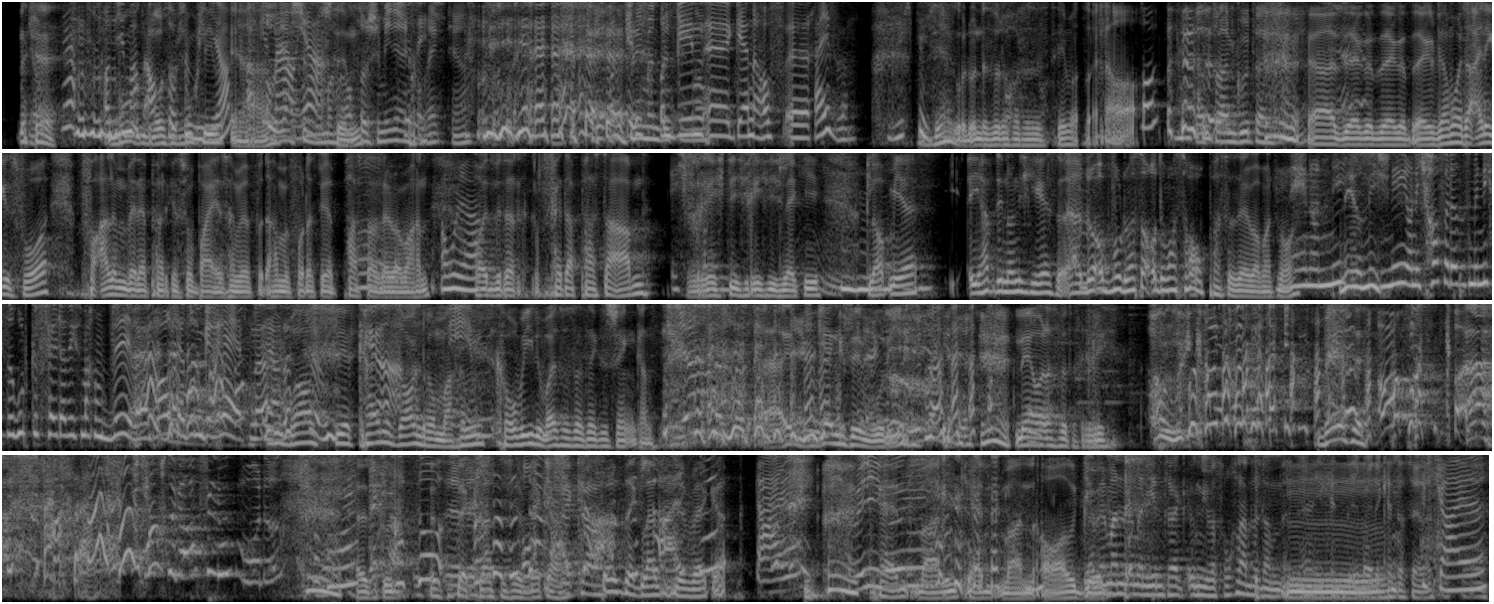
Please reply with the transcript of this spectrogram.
Und ihr macht auch Große Social. Media. Ja. Achso, ja, Genau, stimmt. ja. Wir machen auch Stimmt. Social Media, korrekt, ja. Und bisschen gehen äh, gerne auf äh, Reise. Richtig. Sehr gut. Und das wird auch heute das Thema sein. Oh. Das war ein guter. Ja, sehr gut, sehr gut, sehr gut. Wir haben heute einiges vor. Vor allem, wenn der Podcast vorbei ist, haben wir, da haben wir vor, dass wir Pasta selber machen. Oh ja. Heute wird ein fetter Pasta-Abend. Ich Richtig, richtig lecky. Glaub mir, ihr habt den noch nicht gegessen. Du, obwohl, du, hast auch, du machst doch auch Pasta selber manchmal. Nee, noch nicht. Nee, noch nicht. Nee, und ich hoffe, dass es mir nicht so gut gefällt, dass ich es machen will, weil dann brauche ich ja so ein Gerät, ne? Du brauchst dir keine Sorgen drum machen. Kobe, du weißt, was du als nächstes schenken kannst. Ja. Äh, gern geschehen, Brudi. nee, aber das wird richtig. Oh mein Gott, oh nein. Wer ist es? Oh mein Gott. Auf Alles gut. Ach so. Das ist der klassische ist Wecker. Das ist der klassische Wecker. Geil. Kennt man, kennt man. All Ja, wenn good. man, wenn man jeden Tag irgendwie was hochladet, dann, äh, ihr, kennt, ihr beide kennt das ja. Geil.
